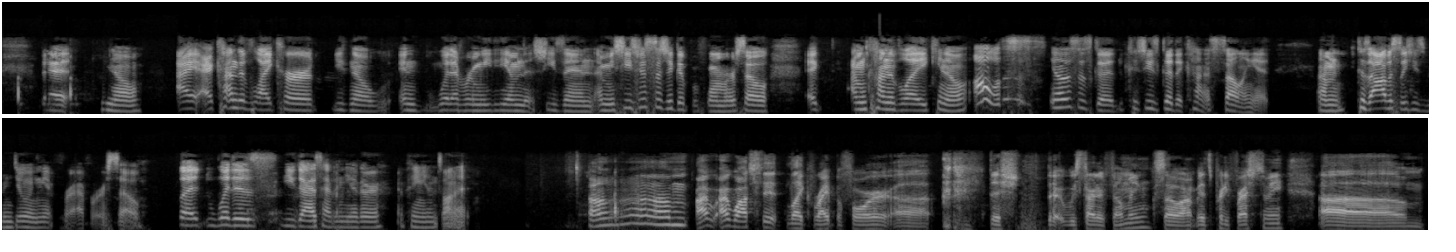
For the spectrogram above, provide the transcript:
that you know. I, I kind of like her, you know, in whatever medium that she's in. I mean, she's just such a good performer. So it, I'm kind of like, you know, oh well, this is, you know, this is good because she's good at kind of selling it. Um, because obviously she's been doing it forever. So, but what is? You guys have any other opinions on it? Um, I, I watched it like right before uh, this sh- that we started filming, so um, it's pretty fresh to me. Um,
